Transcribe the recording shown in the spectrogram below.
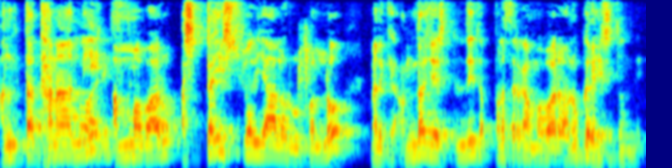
అంత ధనాన్ని అమ్మవారు అష్టైశ్వర్యాల రూపంలో మనకి అందజేస్తుంది తప్పనిసరిగా అమ్మవారు అనుగ్రహిస్తుంది.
